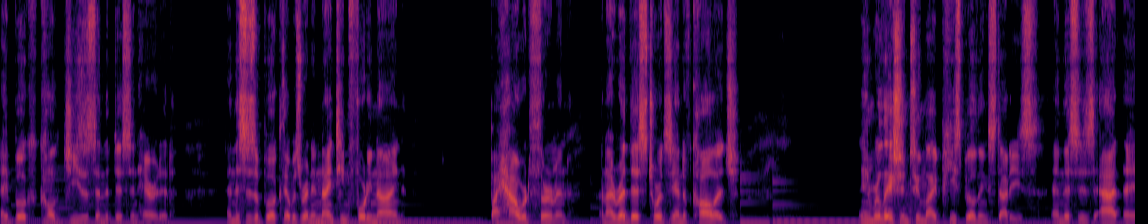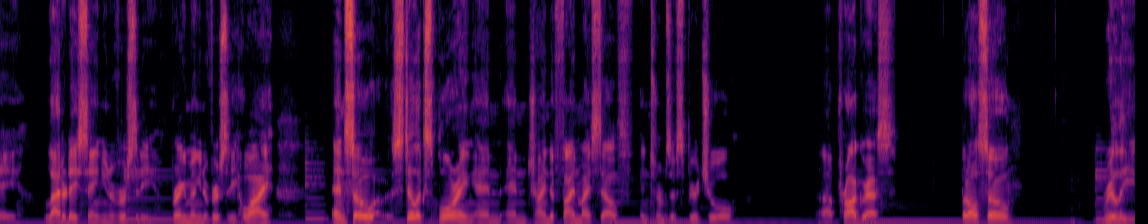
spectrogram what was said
a book called Jesus and the Disinherited. And this is a book that was written in 1949 by Howard Thurman. And I read this towards the end of college in relation to my peace building studies. And this is at a Latter day Saint University, Brigham Young University, Hawaii. And so, still exploring and, and trying to find myself in terms of spiritual uh, progress, but also really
